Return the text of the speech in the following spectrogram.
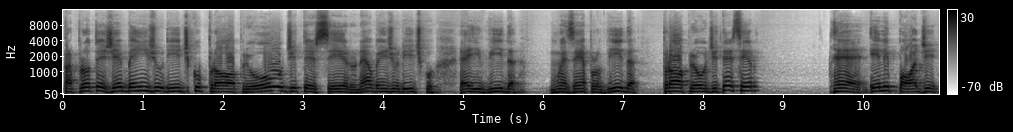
para proteger bem jurídico próprio ou de terceiro, né, o bem jurídico é, e vida, um exemplo, vida próprio ou de terceiro, é, ele pode,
